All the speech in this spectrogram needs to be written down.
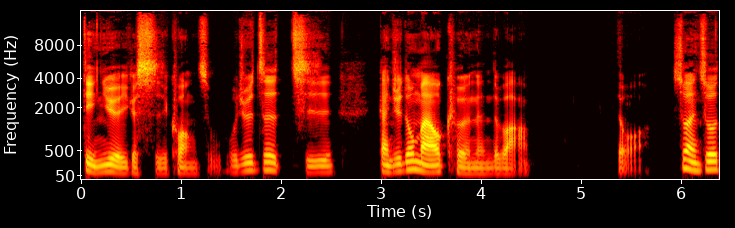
订阅一个实况组。我觉得这其实感觉都蛮有可能的吧，对吧？虽然说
